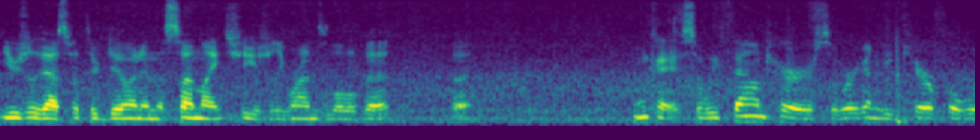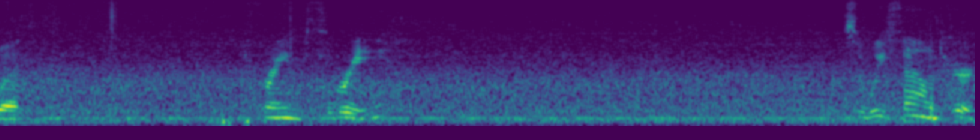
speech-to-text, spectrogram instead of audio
Usually that's what they're doing in the sunlight. She usually runs a little bit, but okay. So we found her. So we're going to be careful with frame three. So we found her.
